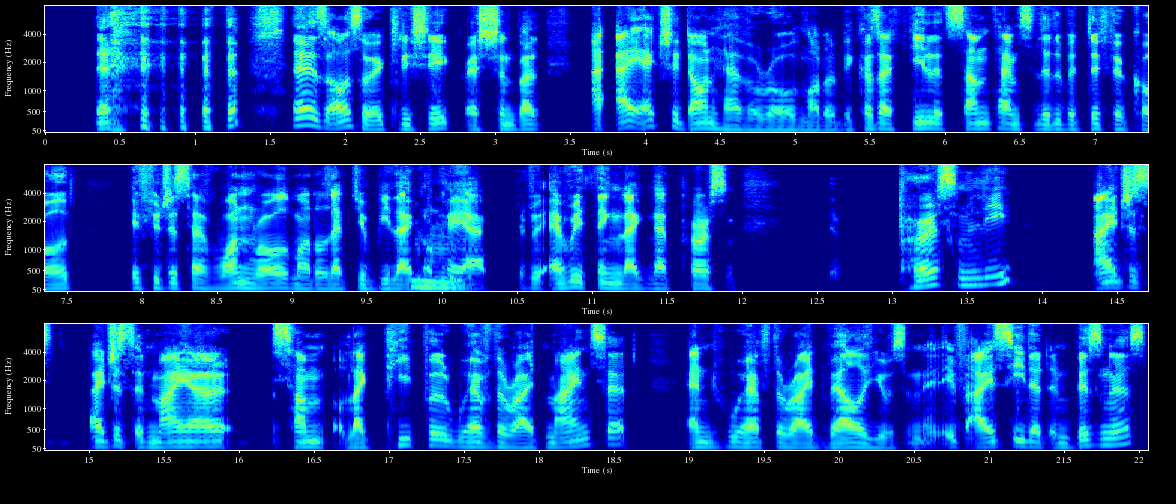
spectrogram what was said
that is also a cliche question, but I, I, actually don't have a role model because I feel it's sometimes a little bit difficult if you just have one role model that you be like, mm. okay, I do everything like that person. Personally, I just I just admire some like people who have the right mindset and who have the right values. And if I see that in business,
